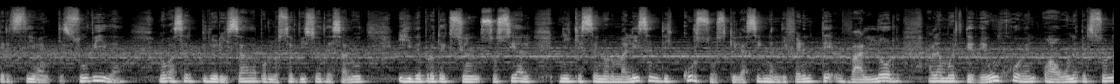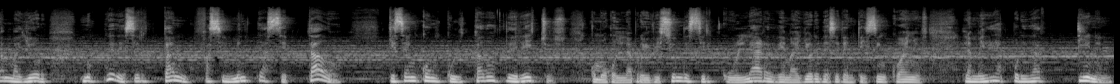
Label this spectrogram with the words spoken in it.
perciban que su vida no va a ser priorizada por los servicios de salud y de protección social, ni que se normalicen discursos que le asignan diferente valor a la muerte de un joven o a una persona mayor. No puede ser tan fácilmente aceptado que sean conculcados derechos, como con la prohibición de circular de mayores de 75 años. Las medidas por edad tienen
